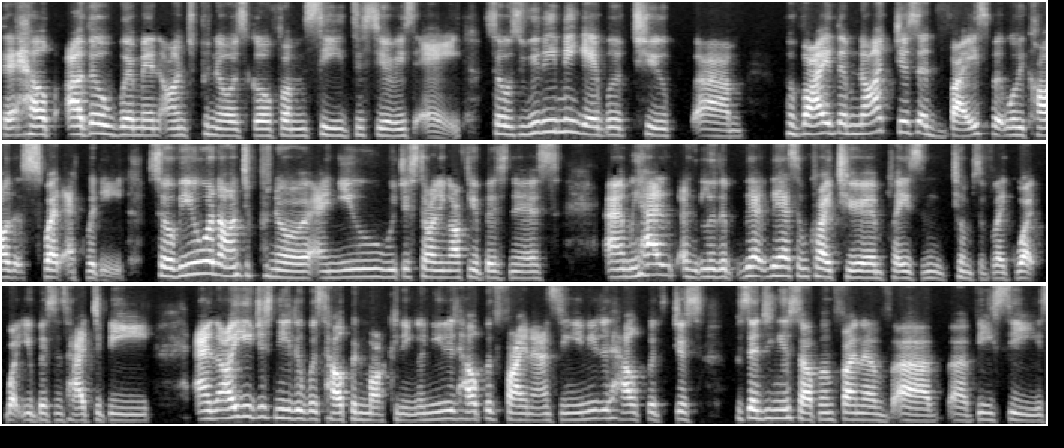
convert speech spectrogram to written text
that help other women entrepreneurs go from seed to Series A. So it's really being able to um, provide them not just advice, but what we call it sweat equity. So if you were an entrepreneur and you were just starting off your business, and we had a little, we had, we had some criteria in place in terms of like what what your business had to be and all you just needed was help in marketing and you needed help with financing you needed help with just presenting yourself in front of uh, uh, vcs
